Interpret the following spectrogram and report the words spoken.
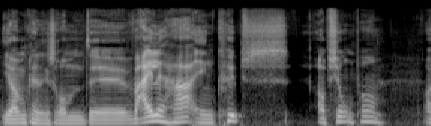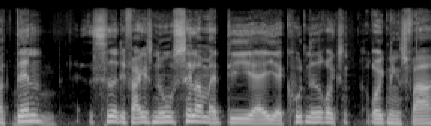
i omklædningsrummet. Øh, Vejle har en købsoption på ham, og den Mm. sidder de faktisk nu, selvom at de er i akut nedrykningsfare,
